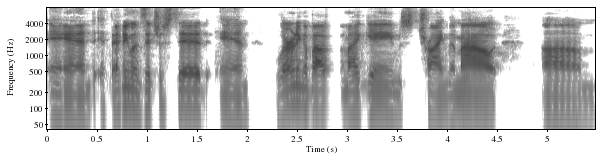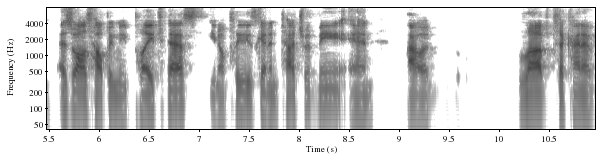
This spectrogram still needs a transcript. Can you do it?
And if anyone's interested in learning about my games, trying them out, um, as well as helping me play test, you know, please get in touch with me, and I would love to kind of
